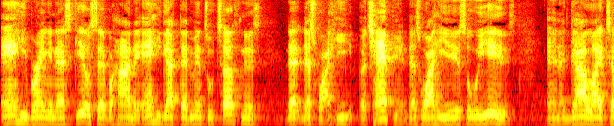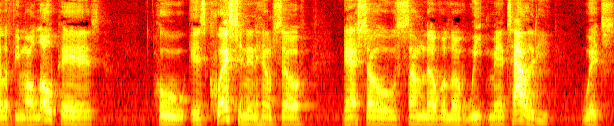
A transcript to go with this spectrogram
and he bringing that skill set behind it, and he got that mental toughness. That that's why he a champion. That's why he is who he is. And a guy like Teofimo Lopez, who is questioning himself, that shows some level of weak mentality, which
